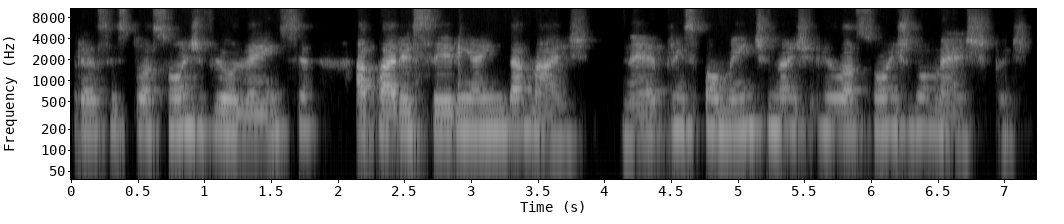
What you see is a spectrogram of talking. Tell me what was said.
para essas situações de violência aparecerem ainda mais, né, principalmente nas relações domésticas,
